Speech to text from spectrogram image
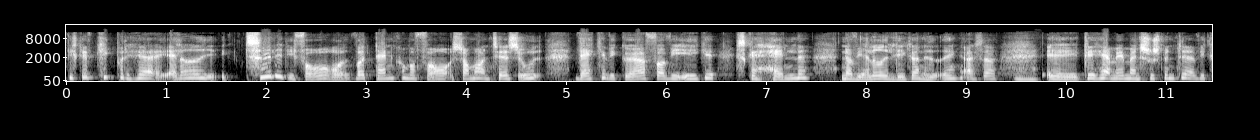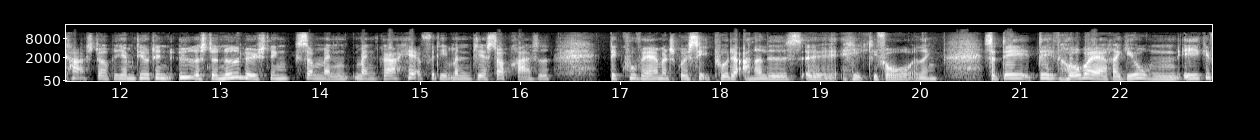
vi skal kigge på det her allerede tidligt i foråret. Hvordan kommer for, sommeren til at se ud? Hvad kan vi gøre, for at vi ikke skal handle, når vi allerede ligger ned? Ikke? Altså mm. øh, det her med, at man suspenderer vikarstop jobbet, jamen det er jo den yderste nødløsning, som man, man gør her, fordi man bliver så presset. Det kunne være, at man skulle have set på det anderledes øh, helt i foråret. Ikke? Så det, det håber jeg, at regionen ikke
